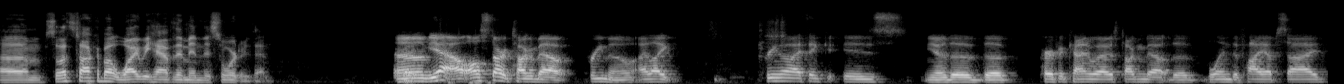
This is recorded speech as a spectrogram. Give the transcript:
Um, so let's talk about why we have them in this order then. Um, yeah, I'll, I'll start talking about Primo. I like Primo. I think is you know the the perfect kind of what I was talking about the blend of high upside,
